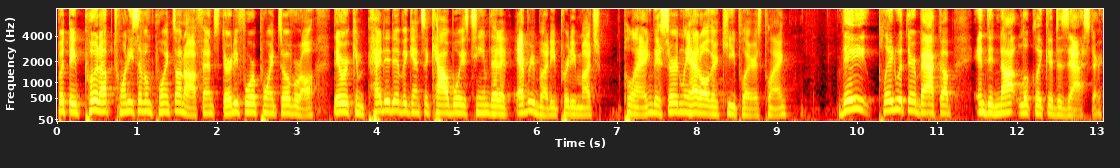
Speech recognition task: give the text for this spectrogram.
but they put up 27 points on offense, 34 points overall. They were competitive against a Cowboys team that had everybody pretty much playing. They certainly had all their key players playing. They played with their backup and did not look like a disaster.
